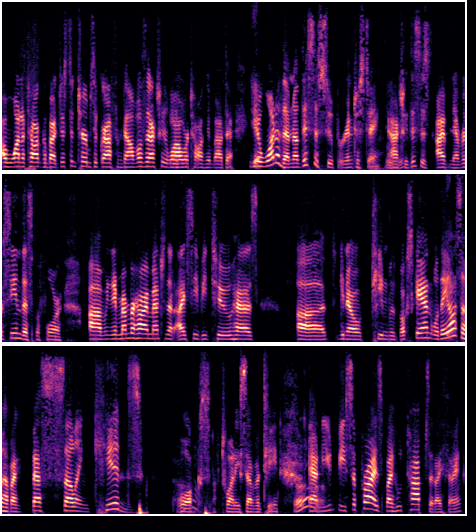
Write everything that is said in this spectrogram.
I want to talk about just in terms of graphic novels. Actually, while Mhm. we're talking about that, you Yeah. know, one of them. Now, this is super interesting. Mhm. Actually, this is I've never seen this before. Um, you remember how I mentioned that ICV2 has, uh, you know, teamed with Bookscan? Well, they Yes. also have a best-selling kids Ah. books of 2017 Ah. and you'd be surprised by who tops it. I think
